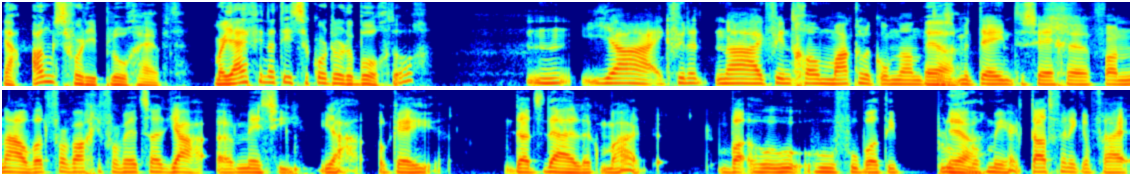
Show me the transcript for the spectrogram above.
ja, angst voor die ploeg hebt. Maar jij vindt dat iets te kort door de bocht, toch? Ja, ik vind het, nou, ik vind het gewoon makkelijk om dan te- meteen te zeggen van, nou, wat verwacht je voor wedstrijd? Ja, eh, Messi. Ja, oké, dat is duidelijk. Maar hoe, hoe, hoe voetbalt die ploeg Ja. nog meer? Dat vind ik een vrij,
